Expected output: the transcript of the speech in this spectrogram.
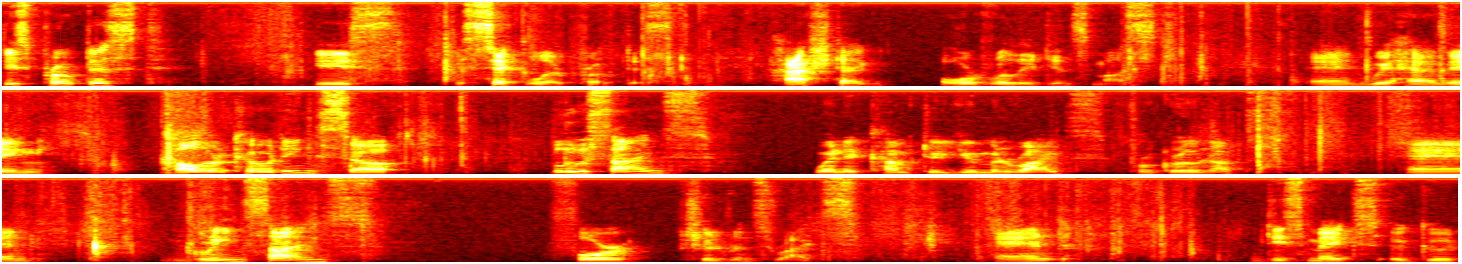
this protest is a secular protest. Hashtag all religions must. And we're having color coding, so blue signs when it comes to human rights for grown-ups and green signs for children's rights. And this makes a good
